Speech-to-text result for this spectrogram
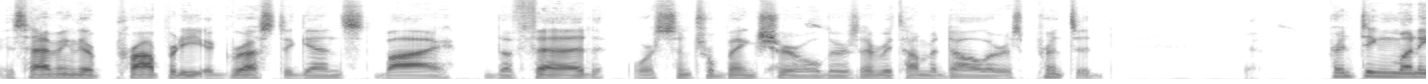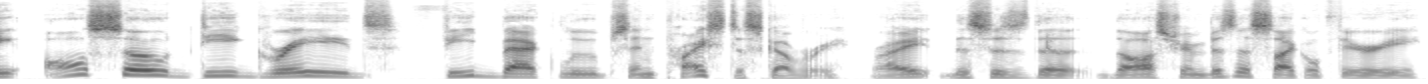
is having their property aggressed against by the Fed or central bank shareholders every time a dollar is printed. Yes. Printing money also degrades feedback loops and price discovery, right? This is the the Austrian business cycle theory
